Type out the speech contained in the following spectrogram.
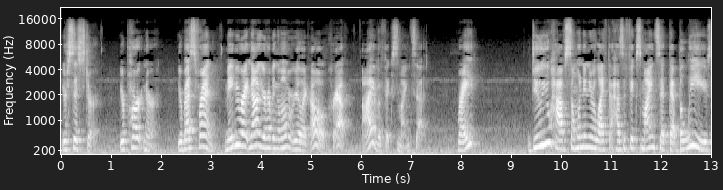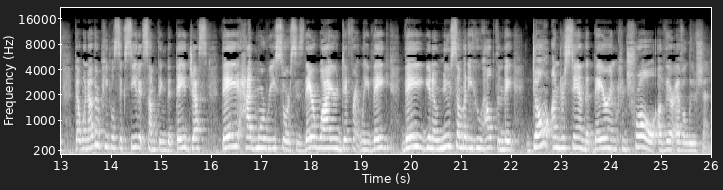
your sister, your partner, your best friend. Maybe right now you're having a moment where you're like, oh crap, I have a fixed mindset, right? Do you have someone in your life that has a fixed mindset that believes that when other people succeed at something that they just they had more resources, they're wired differently, they they, you know, knew somebody who helped them. They don't understand that they are in control of their evolution.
